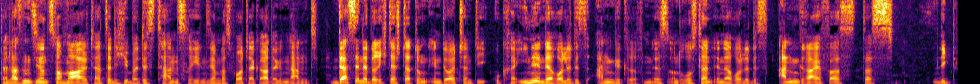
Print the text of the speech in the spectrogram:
Dann lassen Sie uns noch mal tatsächlich über Distanz reden. Sie haben das Wort ja gerade genannt. Dass in der Berichterstattung in Deutschland die Ukraine in der Rolle des Angegriffen ist und Russland in der Rolle des Angreifers, das liegt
